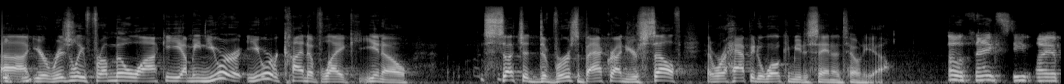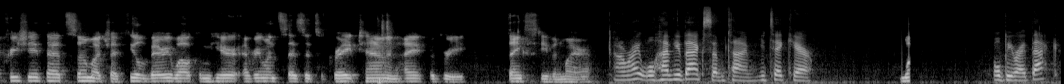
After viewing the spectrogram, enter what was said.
Uh, mm-hmm. You're originally from Milwaukee. I mean, you were you were kind of like you know such a diverse background yourself, and we're happy to welcome you to San Antonio. Oh, thanks, Steve. I appreciate that so much. I feel very welcome here. Everyone says it's a great town, and I agree. Thanks, Steve and Myra. All right, we'll have you back sometime. You take care. We'll be right back.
